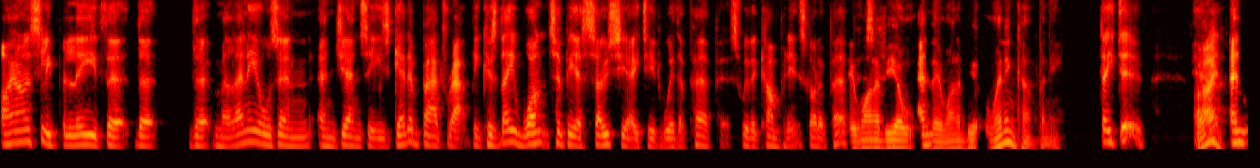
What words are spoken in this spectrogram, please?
I honestly believe that that that millennials and and Gen Zs get a bad rap because they want to be associated with a purpose, with a company that's got a purpose. They want to be a And- they want to be a winning company. they do Yeah. right and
